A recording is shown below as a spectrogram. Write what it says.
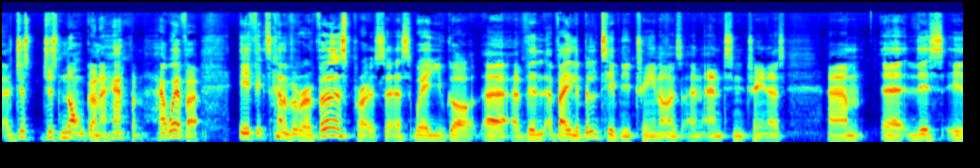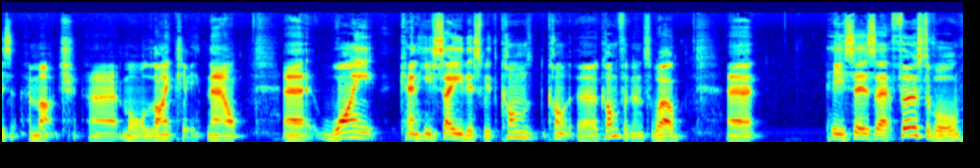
are just just not going to happen. However, if it's kind of a reverse process where you've got uh, avail- availability of neutrinos and antineutrinos, um, uh, this is much uh, more likely. Now, uh, why can he say this with con- con- confidence? Well, he says first of all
